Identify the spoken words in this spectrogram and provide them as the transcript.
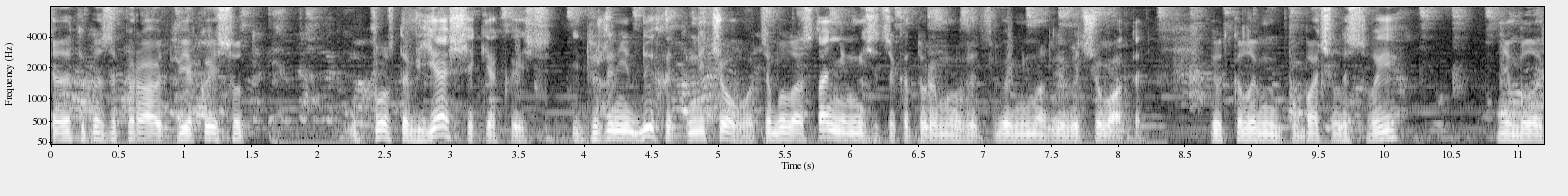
коли тебе запирають в якийсь от просто в ящик якийсь, і ти вже не дихати, нічого. Це були останні місяці, які ми вже себе не могли відчувати. І от коли ми побачили своїх, мені було е,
